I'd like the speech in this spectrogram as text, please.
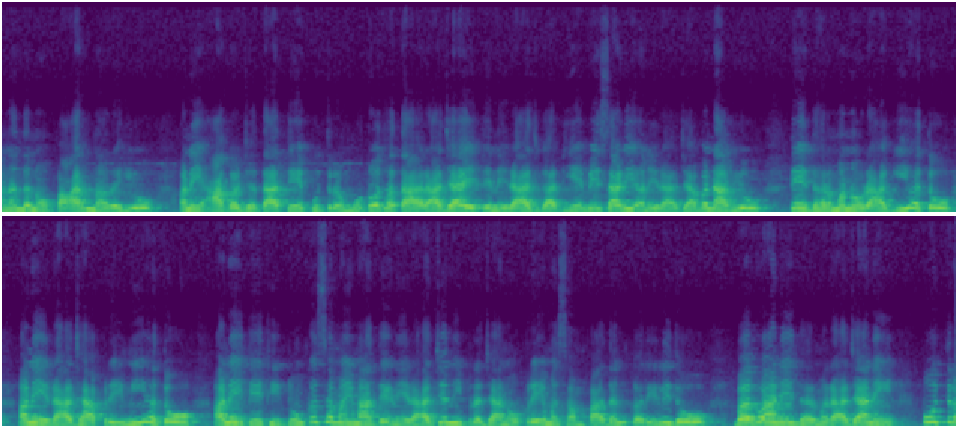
આનંદનો પાર ન રહ્યો અને આગળ જતા તે પુત્ર મોટો થતાં રાજાએ તેને રાજગાદીએ બેસાડી અને રાજા બનાવ્યો. તે ધર્મનો રાગી હતો અને રાજા પ્રેમી હતો અને તેથી ટૂંક સમયમાં તેણે રાજ્યની પ્રજાનો પ્રેમ સંપાદન કરી લીધો. ભગવાને ધર્મરાજાને પુત્ર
